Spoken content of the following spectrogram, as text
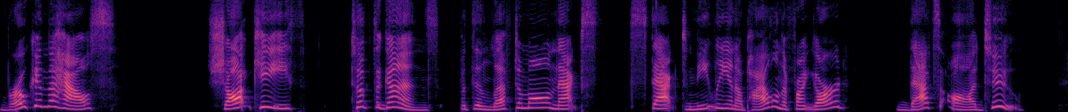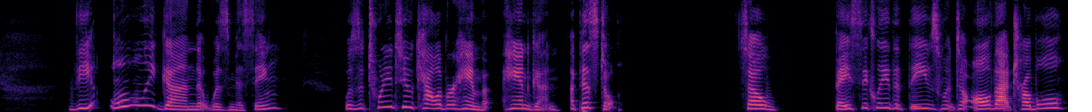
broke in the house, shot Keith, took the guns, but then left them all nacked, stacked neatly in a pile in the front yard. That's odd too. The only gun that was missing was a 22 caliber hand, handgun, a pistol. So basically the thieves went to all that trouble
